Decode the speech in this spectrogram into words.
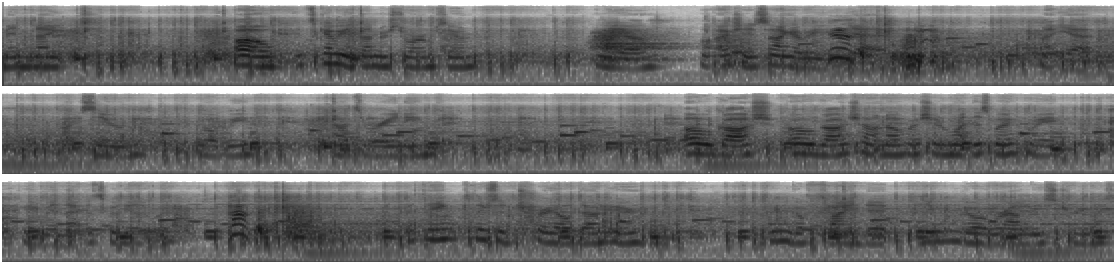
Midnight. Uh oh, it's gonna be a thunderstorm soon. Oh, yeah. Well, actually, it's not gonna be yet Oh gosh. Oh gosh. I don't know if I should have went this way. Wait. Okay, man. Let's go the other way. Ha! I think there's a trail down here. We can go find it. I think we can go around these trees.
